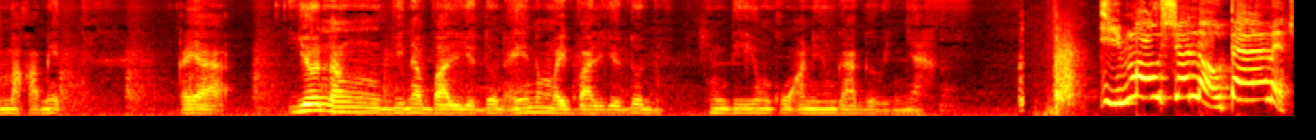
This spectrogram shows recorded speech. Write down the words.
makamit. Kaya, yun ang binavalue doon. Ayun ang may value doon. Hindi yung kung ano yung gagawin niya. Emotional damage!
